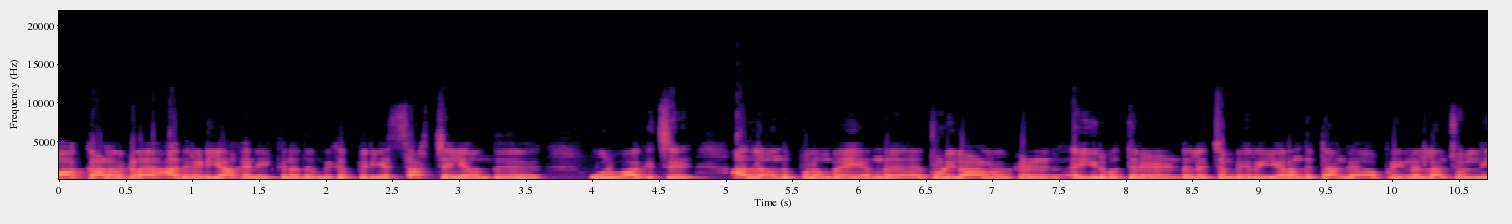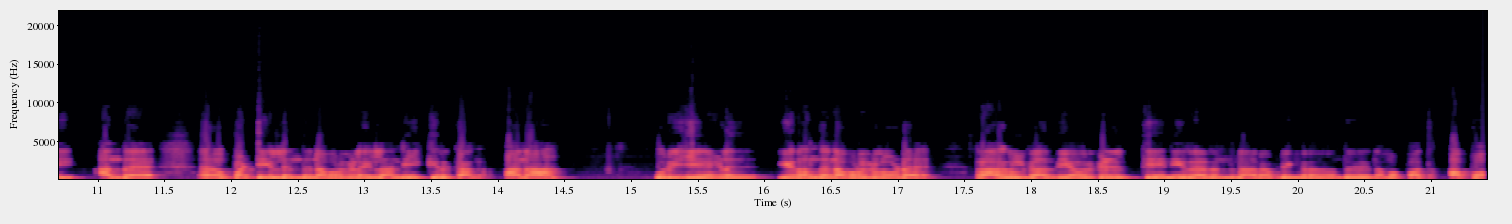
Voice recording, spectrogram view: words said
வாக்காளர்களை அதிரடியாக நீக்கினது மிகப்பெரிய சர்ச்சையை வந்து உருவாக்குச்சு. அதில் வந்து புலம்பெயர்ந்த தொழிலாளர்கள் இருபத்தி ரெண்டு லட்சம் பேர் இறந்துட்டாங்க அப்படின்னு எல்லாம் சொல்லி அந்த பட்டியலேருந்து நபர்களை எல்லாம் நீக்கியிருக்காங்க. ஆனால் ஒரு ஏழு இறந்த நபர்களோட ராகுல் காந்தி அவர்கள் தேநீர் அருந்தினார் அப்படிங்கிறத வந்து நம்ம பார்த்தோம். அப்போ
